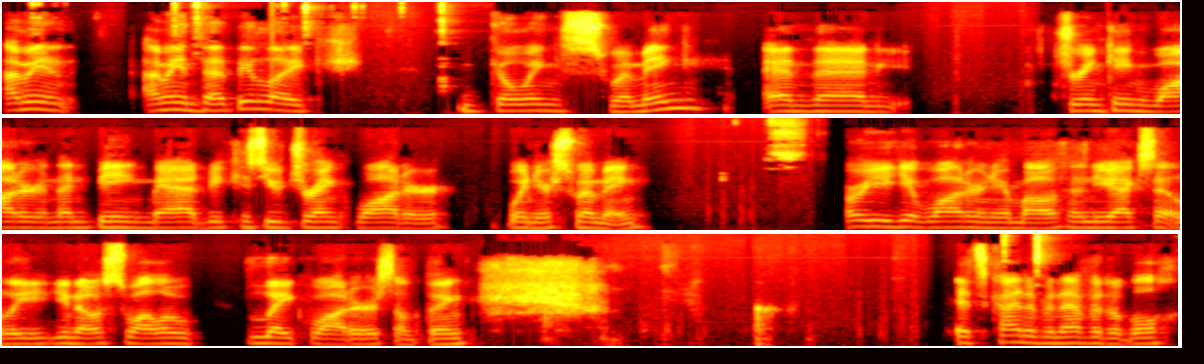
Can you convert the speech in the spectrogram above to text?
I mean, I mean that'd be like going swimming and then drinking water and then being mad because you drank water when you're swimming, or you get water in your mouth and you accidentally, you know, swallow lake water or something. it's kind of inevitable.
